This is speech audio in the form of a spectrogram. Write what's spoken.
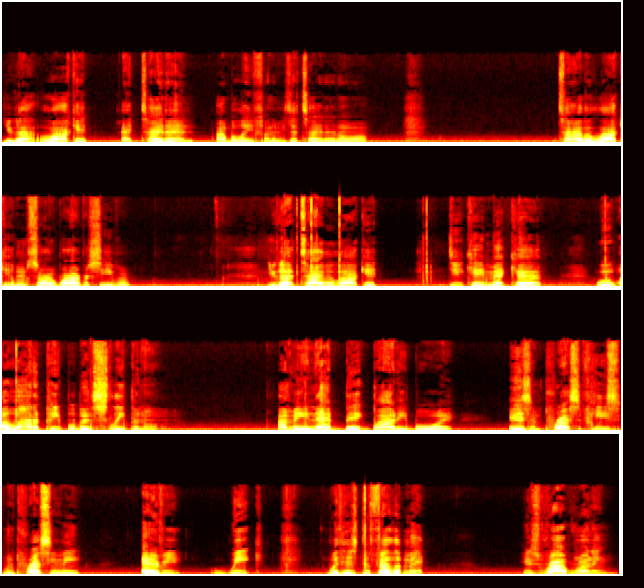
You got Lockett at tight end, I believe. I Let me say tight end or Tyler Lockett. I'm sorry, wide receiver. You got Tyler Lockett DK Metcalf, who a lot of people been sleeping on. I mean, that big body boy is impressive. He's impressing me every week with his development, his route running,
